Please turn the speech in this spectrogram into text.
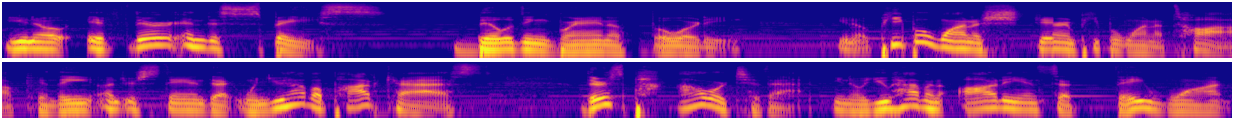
you know if they're in this space building brand authority you know people want to share and people want to talk and they understand that when you have a podcast there's power to that. You know you have an audience that they want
